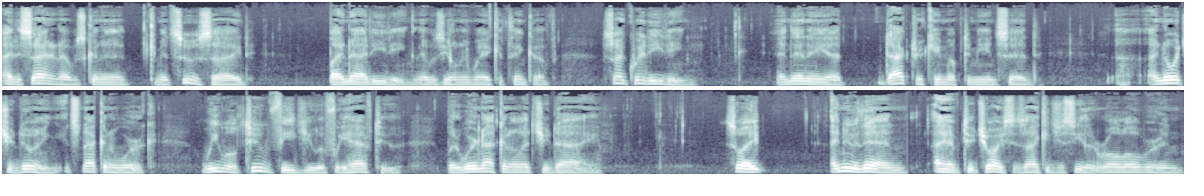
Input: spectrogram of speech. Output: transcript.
I decided I was going to commit suicide by not eating. That was the only way I could think of. So I quit eating. And then a, a doctor came up to me and said, uh, I know what you're doing. It's not going to work. We will tube feed you if we have to, but we're not going to let you die. So I I knew then I have two choices. I could just either roll over and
